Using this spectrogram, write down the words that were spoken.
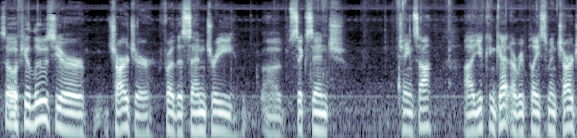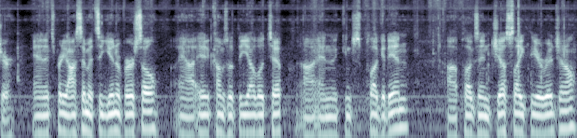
So if you lose your charger for the Sentry uh, 6 inch chainsaw, uh, you can get a replacement charger and it's pretty awesome. It's a universal. Uh, it comes with the yellow tip uh, and you can just plug it in. Uh, plugs in just like the original.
